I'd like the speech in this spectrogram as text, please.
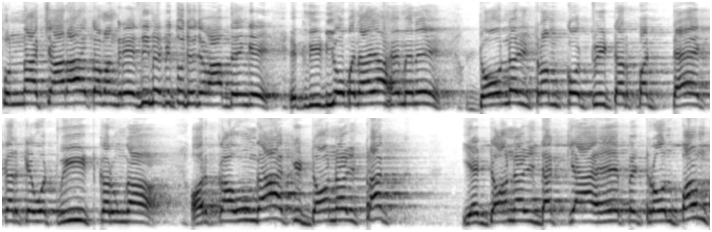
सुनना चाह रहा है तो हम अंग्रेज़ी में भी तुझे जवाब देंगे। एक वीडियो बनाया है मैंने, डोनाल्ड ट्रंप को ट्विटर पर टैग करके वो ट्वीट करूँगा और कहूँगा कि डोनाल्ड ट्रक ये डोनाल्ड डक क्या है पेट्रोल पंप?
